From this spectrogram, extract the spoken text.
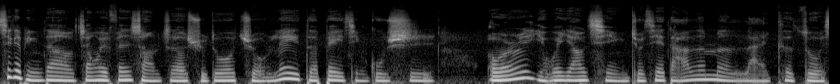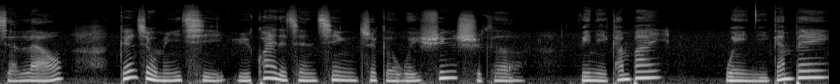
这个频道将会分享着许多酒类的背景故事，偶尔也会邀请酒界达人们来客座闲聊，跟着我们一起愉快的前进这个微醺时刻。Vinny 干杯，为你干杯。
